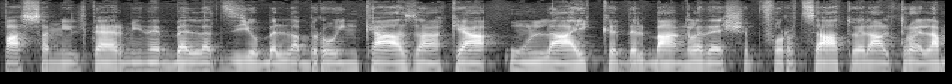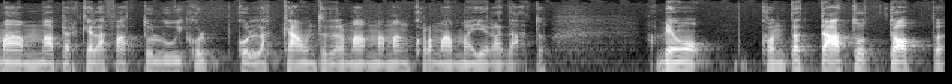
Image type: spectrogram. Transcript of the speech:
passami il termine, bella zio, bella bro in casa che ha un like del Bangladesh forzato e l'altro è la mamma perché l'ha fatto lui col, con l'account della mamma, manco la mamma gliel'ha dato. Abbiamo contattato top.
